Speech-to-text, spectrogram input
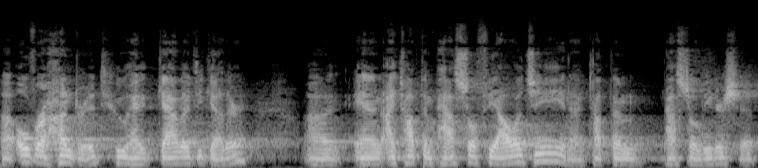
uh, over a hundred who had gathered together. Uh, and I taught them pastoral theology and I taught them pastoral leadership.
